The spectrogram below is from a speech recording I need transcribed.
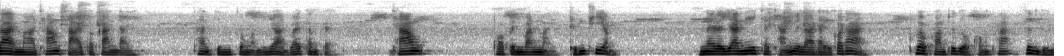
ได้มาเช้าสายประการใด ท่านจึงทรงอนุญาตไว้ตั้งแต่ เช้า พอเป็นวันใหม่ถึงเที่ยง ในระยะนี้จะฉันเวลาใดก็ได้ เพื่อความสะดวกของพระซึ่งอยู่ใน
